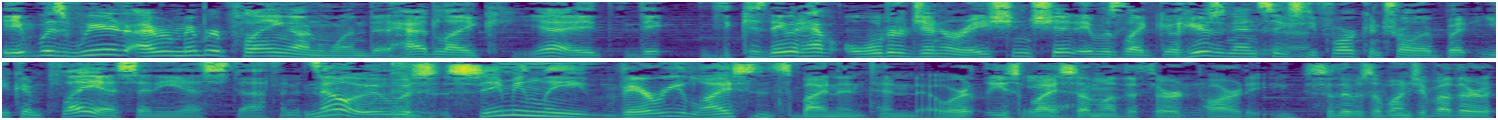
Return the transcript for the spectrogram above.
It was weird. I remember playing on one that had like, yeah, it, they, because they would have older generation shit. It was like, oh, here's an N64 controller, but you can play SNES stuff. And it's No, like, it was seemingly very licensed by Nintendo, or at least by some other third party. So there was a bunch of other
